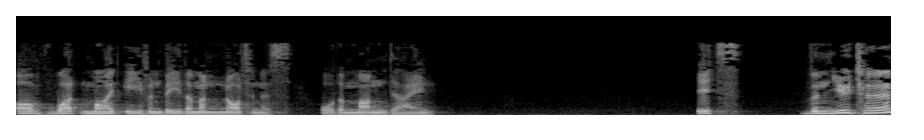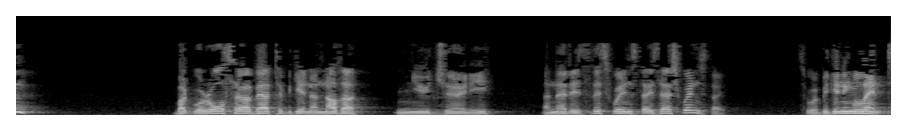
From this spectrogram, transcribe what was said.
of what might even be the monotonous or the mundane. It's the new term but we're also about to begin another new journey, and that is this Wednesday's Ash Wednesday. So we're beginning Lent.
